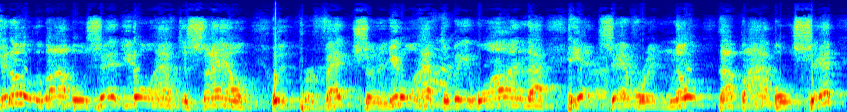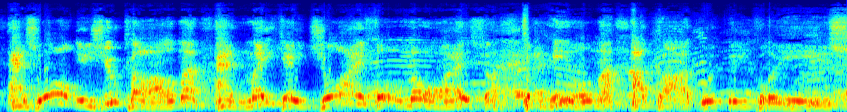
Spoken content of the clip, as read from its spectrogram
You know, the Bible said you don't have to sound with perfection and you don't have to be one that hits every note. The Bible said, as long as you come and make a joyful noise to Him, God would be pleased.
